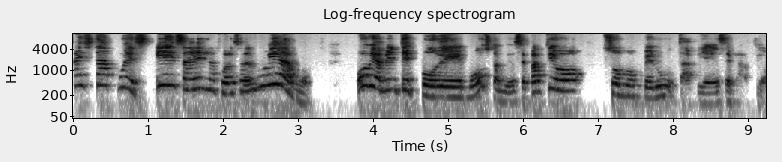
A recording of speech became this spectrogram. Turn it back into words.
Ahí está, pues, esa es la fuerza del gobierno. Obviamente Podemos también se partió, Somos Perú también se partió.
